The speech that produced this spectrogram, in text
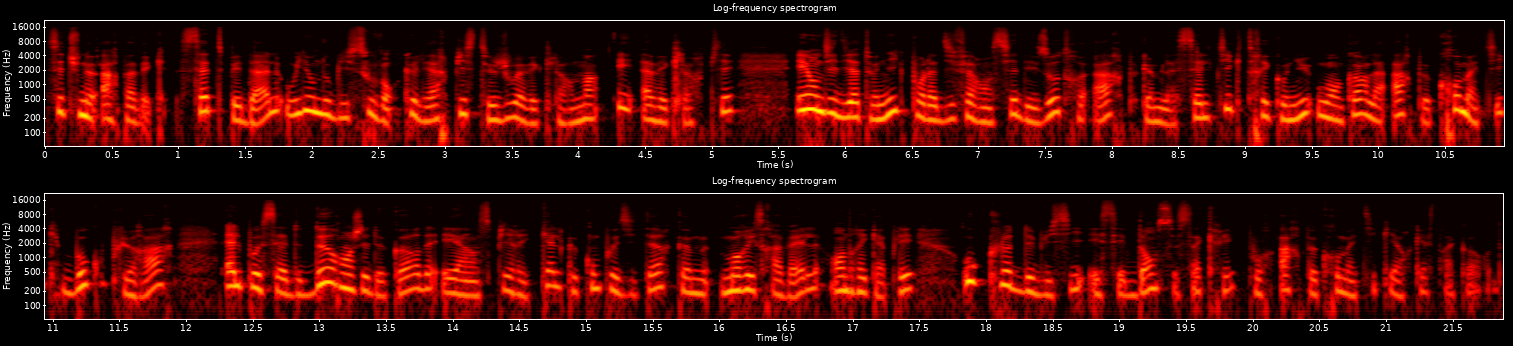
C'est une harpe avec sept pédales. Oui, on oublie souvent que les harpistes jouent avec leurs mains et avec leurs pieds. Et on dit diatonique pour la différencier des autres harpes comme la celtique très connue ou encore la harpe chromatique beaucoup plus rare. Elle possède deux rangées de cordes et a inspiré quelques compositeurs comme Maurice Ravel, André Caplet ou Claude Debussy et ses danses sacrées pour harpe chromatique et orchestre à cordes.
